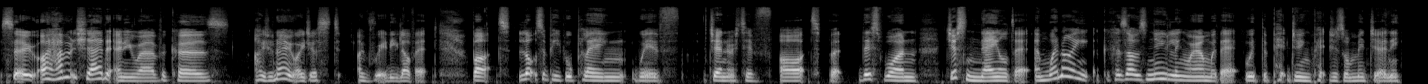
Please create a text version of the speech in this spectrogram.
So I haven't shared it anywhere because I don't know, I just, I really love it. But lots of people playing with generative art, but this one just nailed it. And when I, because I was noodling around with it, with the doing pictures on Midjourney,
